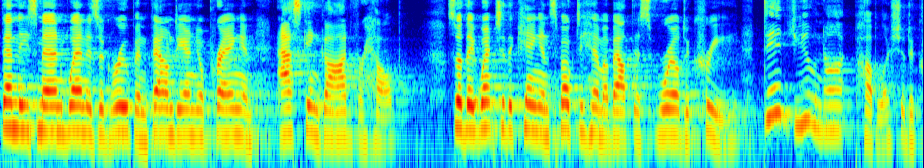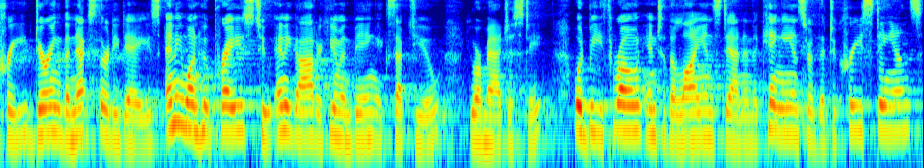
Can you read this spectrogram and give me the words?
Then these men went as a group and found Daniel praying and asking God for help. So they went to the king and spoke to him about this royal decree. Did you not publish a decree during the next 30 days? Anyone who prays to any god or human being except you, your majesty, would be thrown into the lion's den. And the king answered, The decree stands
